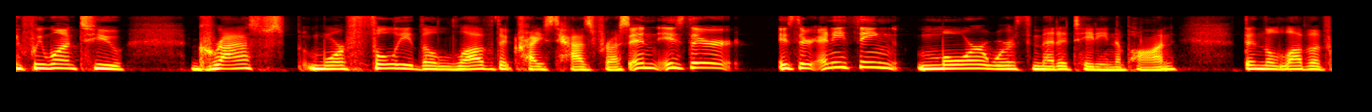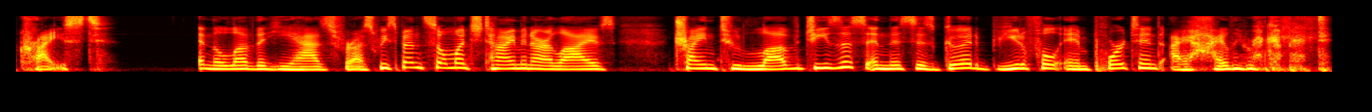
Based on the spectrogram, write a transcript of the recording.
if we want to grasp more fully the love that Christ has for us. And is there is there anything more worth meditating upon than the love of Christ and the love that he has for us? We spend so much time in our lives trying to love Jesus, and this is good, beautiful, important. I highly recommend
